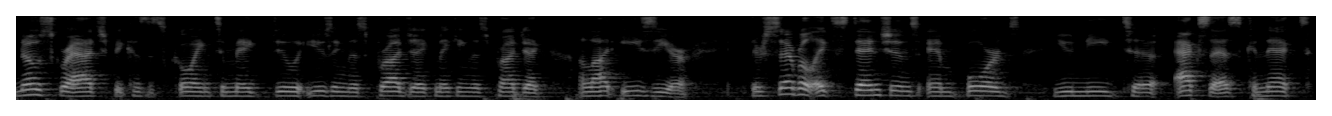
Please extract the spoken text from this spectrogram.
know Scratch because it's going to make do it using this project, making this project a lot easier. There's several extensions and boards you need to access, connect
